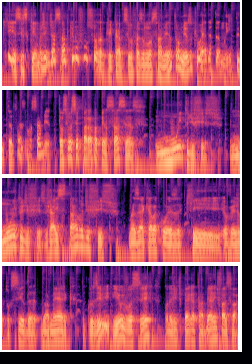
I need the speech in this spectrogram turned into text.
Que esse esquema a gente já sabe que não funciona. O Ricardo Silva fazendo lançamento é o mesmo que o Éder também tentando fazer lançamento. Então, se você parar para pensar, César, muito difícil. Muito difícil. Já estava difícil. Mas é aquela coisa que eu vejo a torcida do América, inclusive eu e você, quando a gente pega a tabela, a gente fala assim: ó,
